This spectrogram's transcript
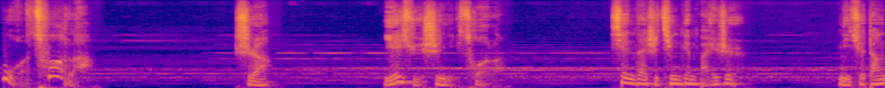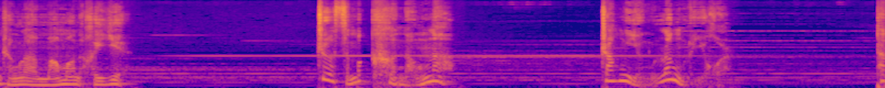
我错了。是啊，也许是你错了。现在是青天白日，你却当成了茫茫的黑夜。这怎么可能呢？张颖愣了一会儿，他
